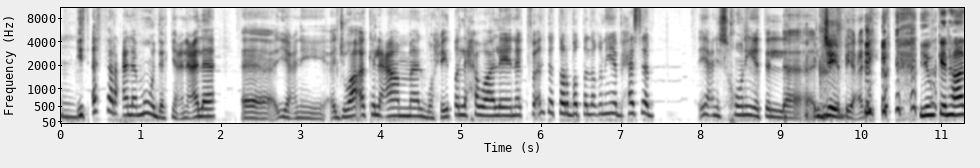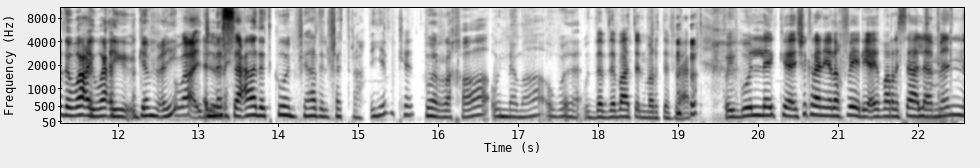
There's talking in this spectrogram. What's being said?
مم. يتأثر على مودك يعني على آه، يعني أجواءك العامة المحيط اللي حوالينك فأنت تربط الأغنية بحسب يعني سخونية ال- الجيب يعني. يمكن هذا وعي وعي جمعي إن. السعادة تكون في هذه الفترة. يمكن. تكون الرخاء والنماء. والذبذبات المرتفعة. ويقول لك شكرا يا الغفيلي أيضا رسالة من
